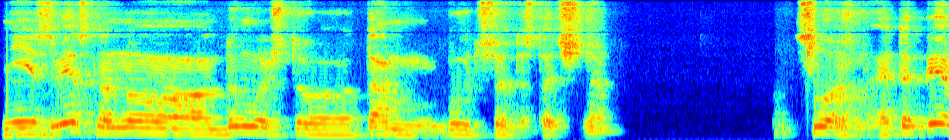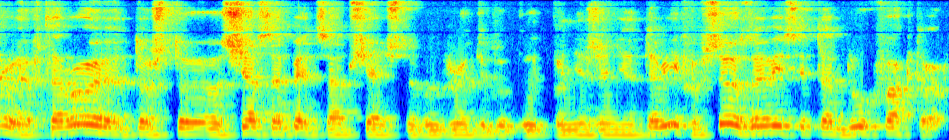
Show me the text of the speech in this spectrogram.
неизвестно, но думаю, что там будет все достаточно сложно. Это первое. Второе, то, что сейчас опять сообщают, что вроде бы будет понижение тарифа. Все зависит от двух факторов.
